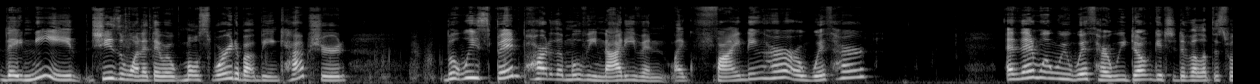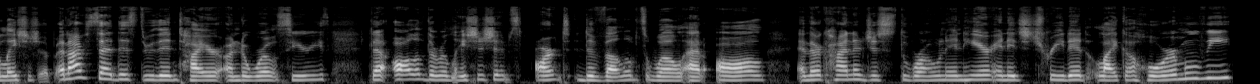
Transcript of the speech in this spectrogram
they need. She's the one that they were most worried about being captured. But we spend part of the movie not even like finding her or with her. And then when we're with her, we don't get to develop this relationship. And I've said this through the entire Underworld series that all of the relationships aren't developed well at all. And they're kind of just thrown in here and it's treated like a horror movie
